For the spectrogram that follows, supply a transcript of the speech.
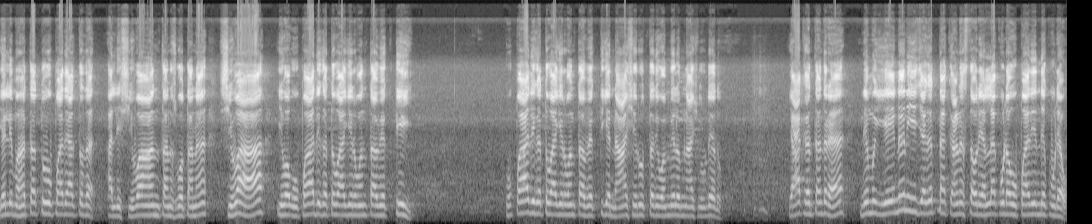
ಎಲ್ಲಿ ಮಹತತ್ವ ಉಪಾಧಿ ಆಗ್ತದ, ಅಲ್ಲಿ ಶಿವ ಅಂತ ಅನಿಸ್ಕೋತಾನ. ಶಿವ ಇವ ಉಪಾಧಿಗತವಾಗಿರುವಂಥ ವ್ಯಕ್ತಿ. ಉಪಾಧಿಗತವಾಗಿರುವಂಥ ವ್ಯಕ್ತಿಗೆ ನಾಶ ಇರುತ್ತದೆ, ಒಮ್ಮೆಲೊಮ್ಮೆ ನಾಶ ಇರುವುದೇ ಅದು. ಯಾಕಂತಂದ್ರೆ ನಿಮಗೆ ಏನೇನು ಈ ಜಗತ್ತಿನಾಗ ಕಾಣಿಸ್ತಾವಲ್ಲ ಎಲ್ಲ ಕೂಡ ಉಪಾಧಿಯಿಂದ ಕೂಡ್ಯಾವು.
